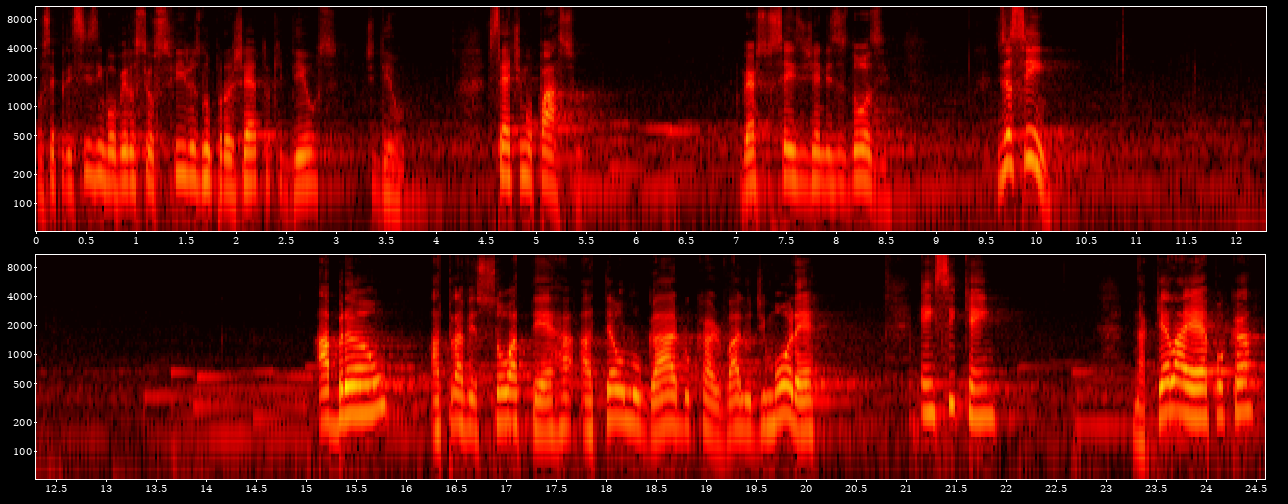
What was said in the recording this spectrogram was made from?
Você precisa envolver os seus filhos no projeto que Deus te deu. Sétimo passo, verso 6 de Gênesis 12. Diz assim: Abraão atravessou a terra até o lugar do carvalho de Moré, em Siquém. Naquela época,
